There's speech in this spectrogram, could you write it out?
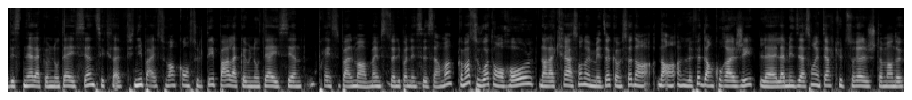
destinés à la communauté haïtienne, c'est que ça finit par être souvent consulté par la communauté haïtienne, principalement, même si ce n'est pas nécessairement. Comment tu vois ton rôle dans la création d'un média comme ça, dans, dans le fait d'encourager la, la médiation interculturelle, justement, de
